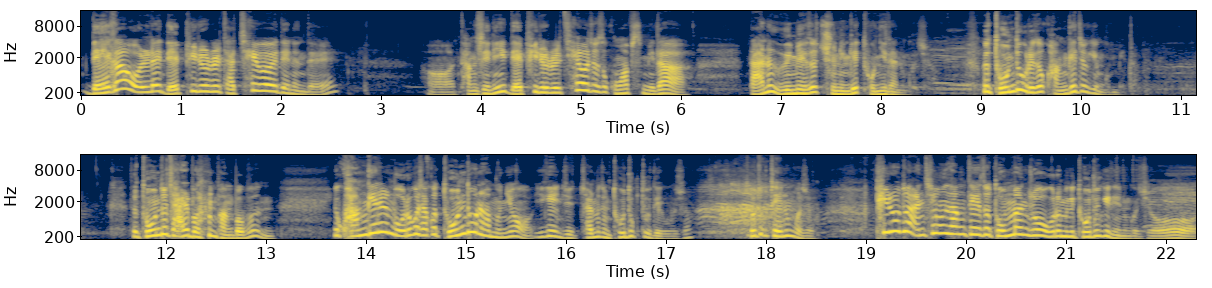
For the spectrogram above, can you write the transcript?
내가 원래 내 필요를 다 채워야 되는데 어, 당신이 내 필요를 채워줘서 고맙습니다. 라는 의미에서 주는 게 돈이라는 거죠. 그 돈도 그래서 관계적인 겁니다. 돈도 잘 버는 방법은 이 관계를 모르고 자꾸 돈도 남으면요. 이게 이제 잘못하면 도둑도 되고 그죠? 도둑 되는 거죠. 필요도 안 채운 상태에서 돈만 줘 그러면 이게 도둑이 되는 거죠.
